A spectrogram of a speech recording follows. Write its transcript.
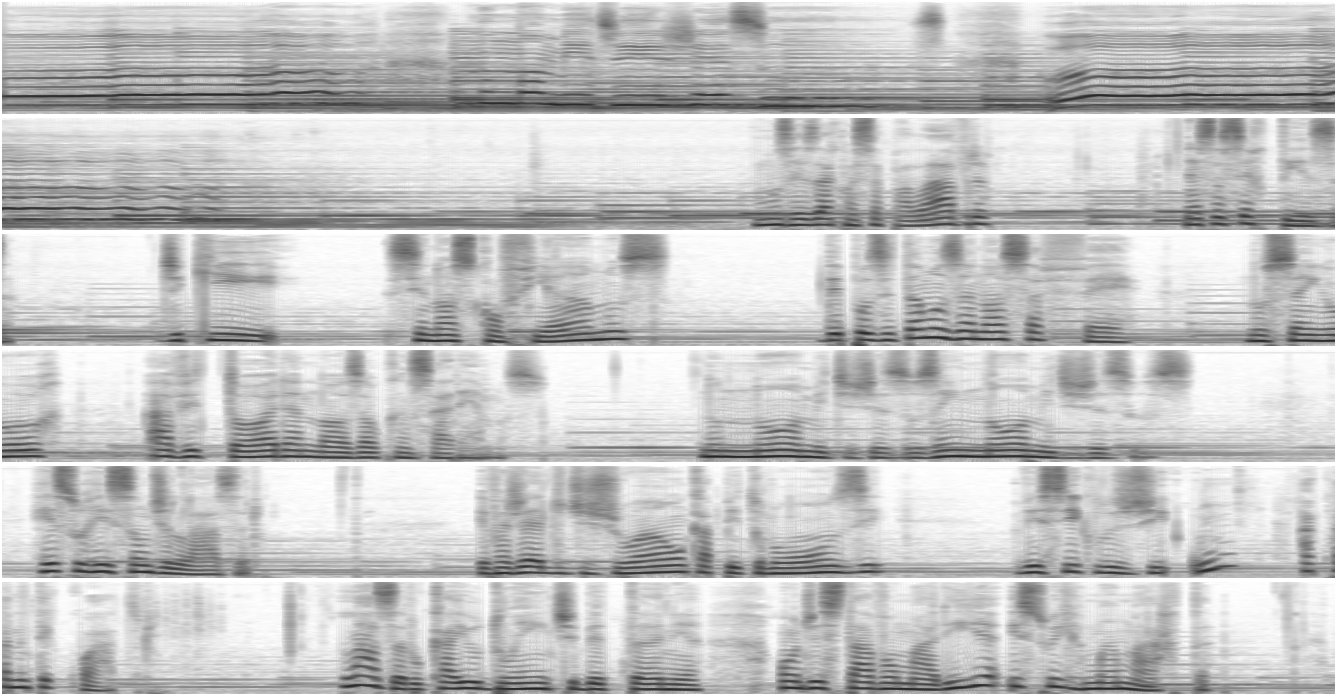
no nome de Jesus. Oh. Vamos rezar com essa palavra, nessa certeza de que se nós confiamos, depositamos a nossa fé no Senhor, a vitória nós alcançaremos. No nome de Jesus, em nome de Jesus. Ressurreição de Lázaro. Evangelho de João, capítulo 11, versículos de 1 a 44. Lázaro caiu doente em Betânia, onde estavam Maria e sua irmã Marta.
